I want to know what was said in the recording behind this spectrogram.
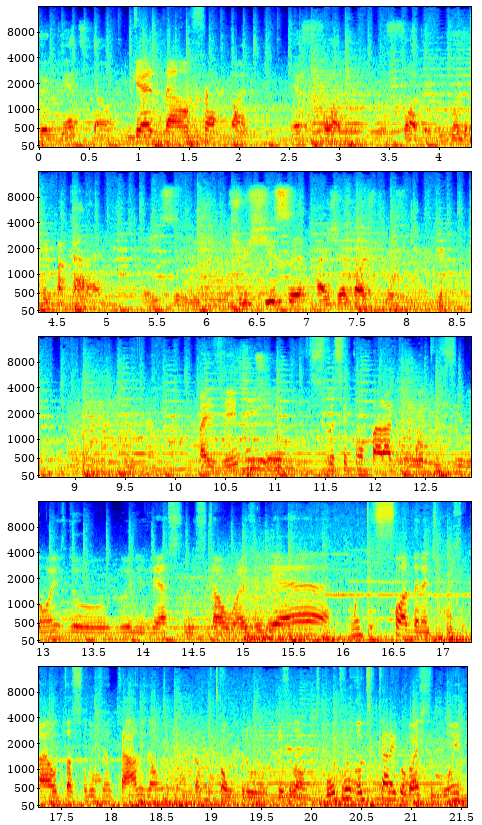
The Get Down. Get down. Vale. É foda, é foda. Ele manda bem pra caralho. É isso aí. Justiça a Jean Carlos Esposito. Mas ele, se você comparar com outros vilões do, do universo do Star Wars, ele é muito foda, né? Tipo, a atuação do Giancarlo dá um, dá um tom pro, pro vilão. Outro, outro cara que eu gosto muito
